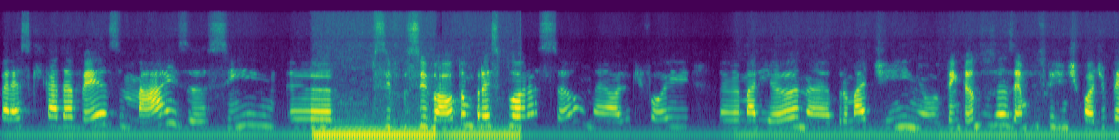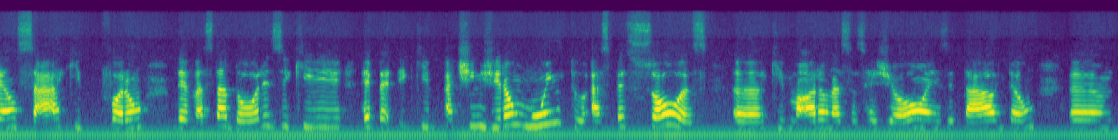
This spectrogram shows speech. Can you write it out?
parece que cada vez mais, assim, uh, se, se voltam para exploração, né? Olha o que foi uh, Mariana, Brumadinho, tem tantos exemplos que a gente pode pensar que foram devastadores e que, que atingiram muito as pessoas uh, que moram nessas regiões e tal. Então, uh,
